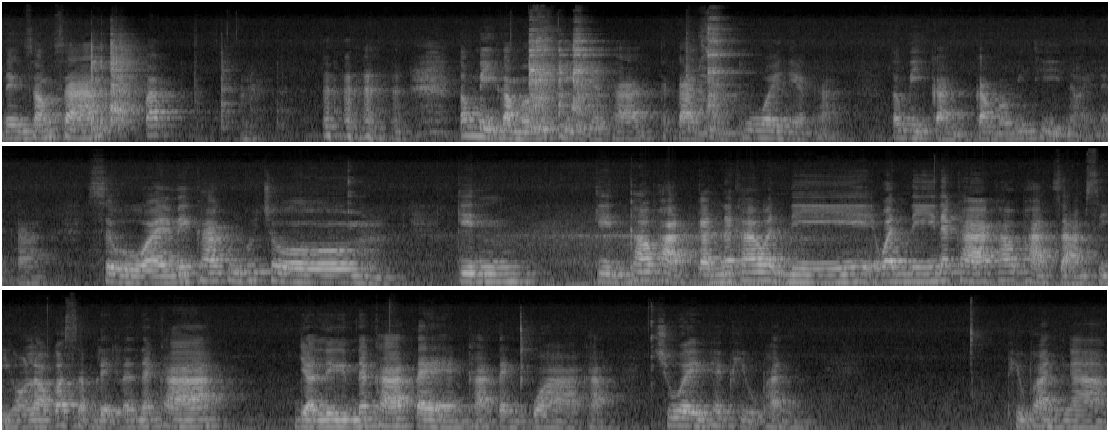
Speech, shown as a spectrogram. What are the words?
หนึ่งสองสามปั๊บต้องมีกรรมวิธีนะคะการทำถ้วยเนี่ยค่ะ ต้องมีการกรรมวิธีหน่อยนะคะ สวยไหมคะคุณผู้ชม กินกินข้าวผัดกันนะคะวันนี้วันนี้นะคะข้าวผัดสามสีของเราก็สำเร็จแล้วนะคะ อย่าลืมนะคะ แตงค่ะแตงกวาค่ะ ช่วยให้ผิวพรรณผิวพรรณงาม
